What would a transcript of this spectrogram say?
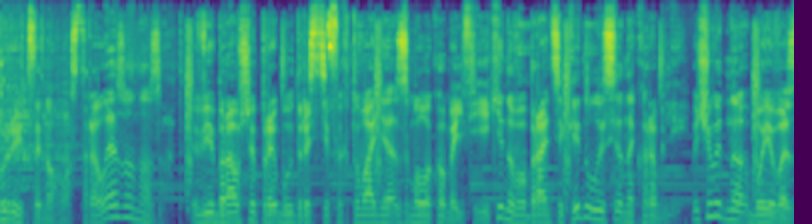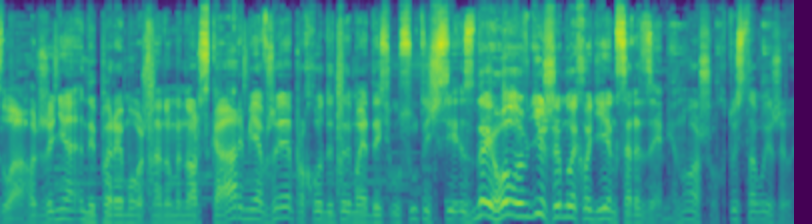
бритвено гостре лезо назад. Вібравши премудрості фехтування з молоком ельфійки, новобранці кинулися на кораблі. Очевидно, бойове злагодження, непереможна нуменорська армія вже проходитиме десь у сутичці з найголовнішим лиходієм середзем'я. Ну а що, хтось та виживе.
